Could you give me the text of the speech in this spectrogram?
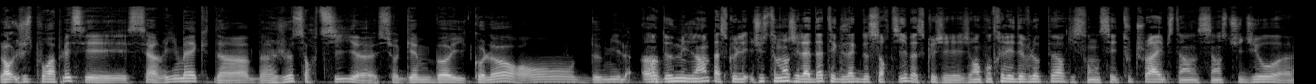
Alors juste pour rappeler, c'est c'est un remake d'un d'un jeu sorti euh, sur Game Boy Color en 2001. En 2001 parce que justement j'ai la date exacte de sortie parce que j'ai rencontré les développeurs qui sont c'est Two Tribes, c'est un c'est un studio euh,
